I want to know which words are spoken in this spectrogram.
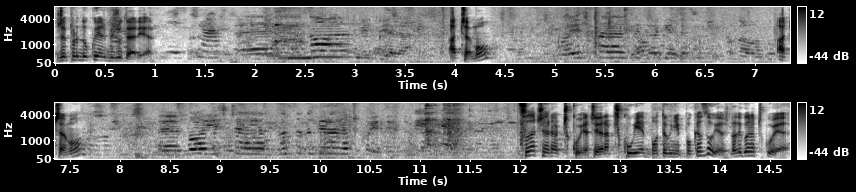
że produkujesz biżuterię? E, No, niewiele. A czemu? Bo jeszcze tego nie. A czemu? E, Bo jeszcze, no to dopiero raczkuję. Co znaczy raczkuje? Znaczy raczkuje, bo tego nie pokazujesz, dlatego raczkuję.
